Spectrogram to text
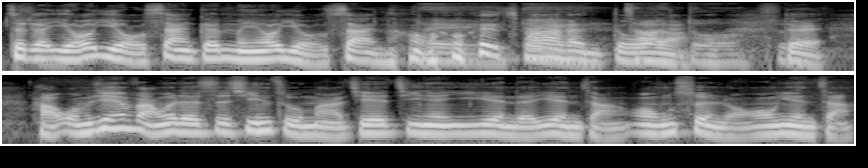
这个有友善跟没有友善哈，对会差很多了。差很多。对，好，我们今天访问的是新竹马街纪念医院的院长翁顺荣翁院长。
